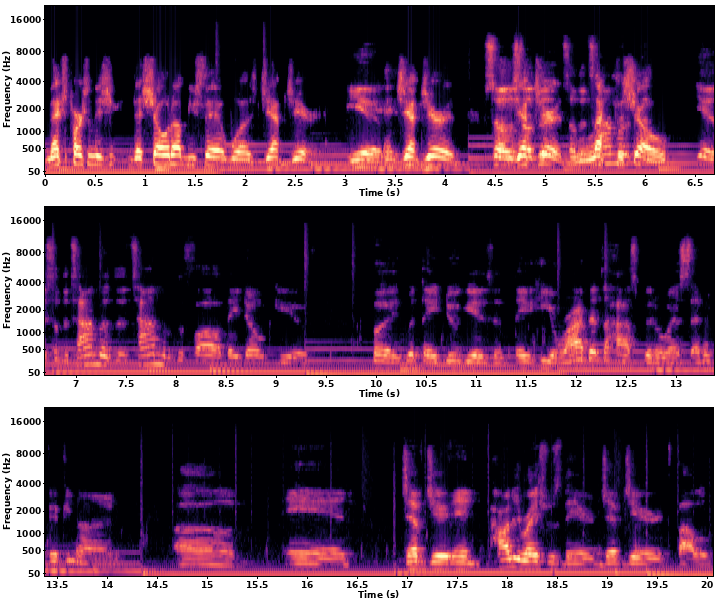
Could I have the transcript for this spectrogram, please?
Next person that, you, that showed up, you said was Jeff Jarrett. Yeah. And Jeff Jarrett. So Jeff so Jarrett so the left the show. The, yeah. So the time of the time of the fall they don't give, but what they do give is that they he arrived at the hospital at seven fifty nine, um, and Jeff Jarrett and Harley Race was there. And Jeff Jarrett followed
